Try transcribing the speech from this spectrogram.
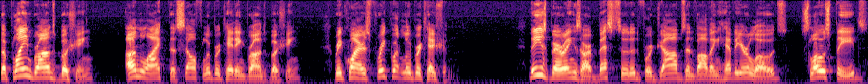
The plain bronze bushing, unlike the self-lubricating bronze bushing, requires frequent lubrication these bearings are best suited for jobs involving heavier loads, slow speeds,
